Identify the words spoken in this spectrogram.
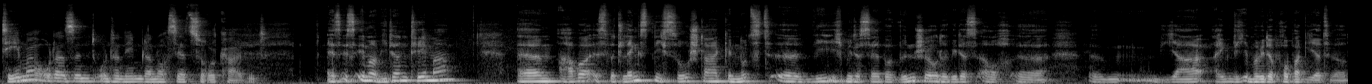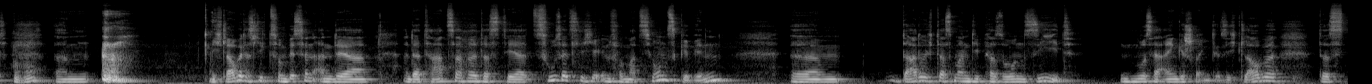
Thema oder sind Unternehmen da noch sehr zurückhaltend? Es ist immer wieder ein Thema. Ähm, aber es wird längst nicht so stark genutzt, äh, wie ich mir das selber wünsche oder wie das auch äh, ähm, ja eigentlich immer wieder propagiert wird. Mhm. Ähm, ich glaube, das liegt so ein bisschen an der, an der Tatsache, dass der zusätzliche Informationsgewinn ähm, dadurch, dass man die Person sieht, nur sehr eingeschränkt ist. Ich glaube, dass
